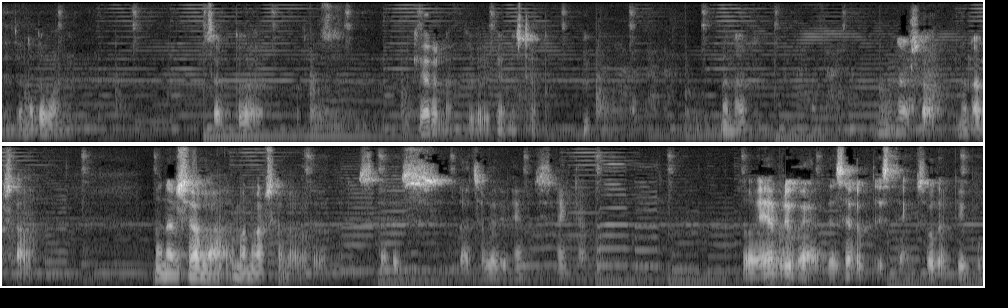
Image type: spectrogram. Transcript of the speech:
There's another one, Sarpa, in Kerala, it's a very famous temple. Hmm? Manar? Manarshala, Manarshala. Manarshala, Manarshala, uh, whatever that is, that is… that's a very famous snake temple. So everywhere they set up this thing so that people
